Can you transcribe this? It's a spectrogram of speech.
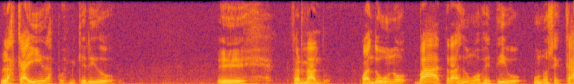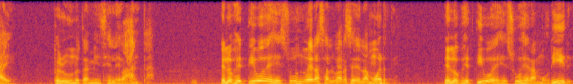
Las caídas, pues mi querido eh, Fernando, cuando uno va atrás de un objetivo, uno se cae, pero uno también se levanta. El objetivo de Jesús no era salvarse de la muerte, el objetivo de Jesús era morir.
